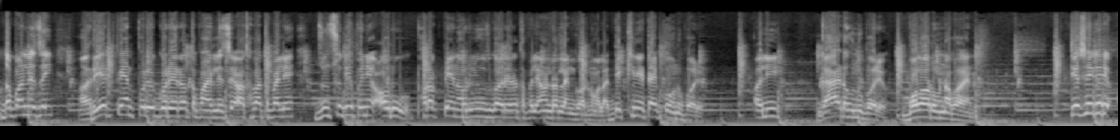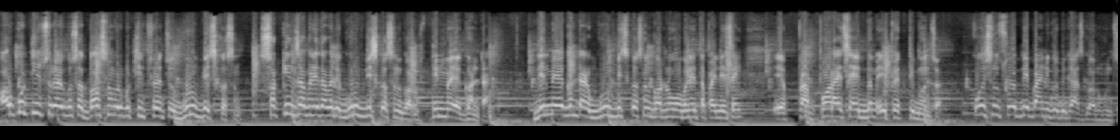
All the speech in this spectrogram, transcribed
तपाईँले चाहिँ रेड पेन प्रयोग गरेर तपाईँहरूले चाहिँ अथवा तपाईँले जुनसुकै पनि अरू फरक पेनहरू युज गरेर तपाईँले अन्डरलाइन गर्नु होला देखिने टाइपको हुनु पऱ्यो अलि गाढ हुनु पऱ्यो बलर हुन भएन। त्यसै गरी अर्को टिप्स रहेको छ दस नम्बरको टिप्स रहेको छ ग्रुप डिस्कसन सकिन्छ भने तपाईँले ग्रुप डिस्कसन गर्नुहोस् दिनमा एक घन्टा। दिनमा एक घन्टा ग्रुप डिस्कसन गर्नुभयो भने तपाईँले चाहिँ पढाइ चाहिँ एकदम इफेक्टिभ हुन्छ। क्वेसन सोध्ने बानीको विकास गर्नुहुन्छ।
